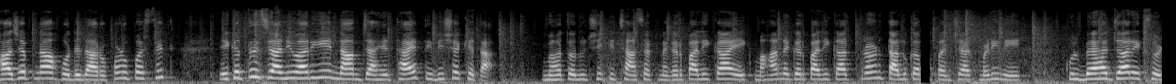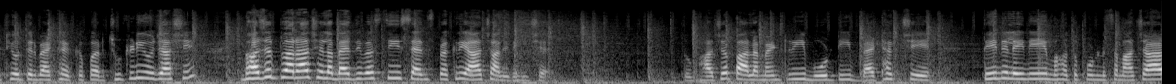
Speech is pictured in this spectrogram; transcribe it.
ભાજપના હોદ્દેદારો પણ ઉપસ્થિત. એકત્રીસ જાન્યુઆરીએ નામ જાહેર થાય તેવી શક્યતા. મહત્વનું છે કે છાસઠ નગરપાલિકા, એક મહાનગરપાલિકા, ત્રણ તાલુકા પંચાયત મળીને કુલ બે હજાર એકસો અઠ્યોતેર બેઠક પર ચૂંટણી યોજાશે. ભાજપ દ્વારા છેલ્લા બે દિવસથી સેન્સ પ્રક્રિયા ચાલી રહી છે. તો ભાજપ પાર્લામેન્ટરી બોર્ડની બેઠક છે. તેને લઈને મહત્વપૂર્ણ સમાચાર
